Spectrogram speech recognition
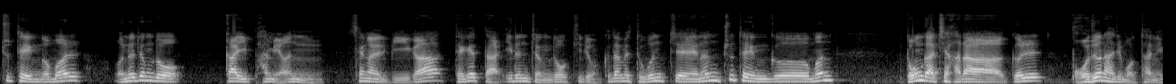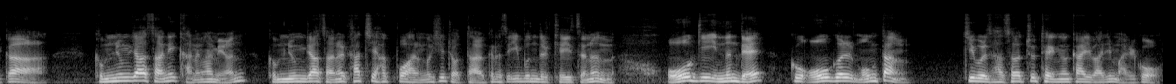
주택임금을 어느 정도 가입하면 생활비가 되겠다 이런 정도 기준. 그 다음에 두 번째는 주택임금은 돈가치 하락을 보존하지 못하니까 금융자산이 가능하면 금융자산을 같이 확보하는 것이 좋다. 그래서 이분들 케이스는 5억이 있는데 그 5억을 몽땅 집을 사서 주택연금 가입하지 말고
